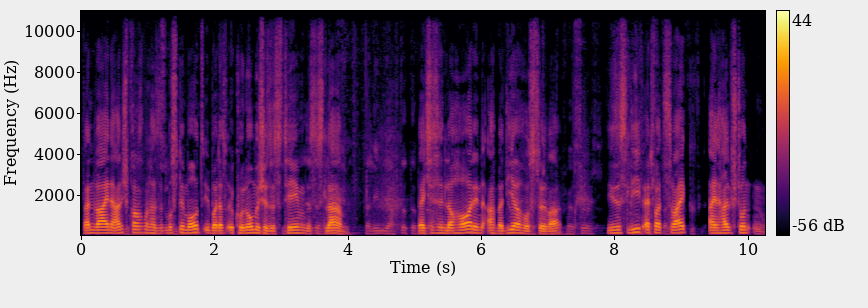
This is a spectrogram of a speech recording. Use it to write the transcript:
Dann war eine Ansprache von Hazrat Muslim Maud über das ökonomische System des Islam, welches in Lahore in Ahmadiyya Hostel war. Dieses lief etwa zweieinhalb Stunden.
